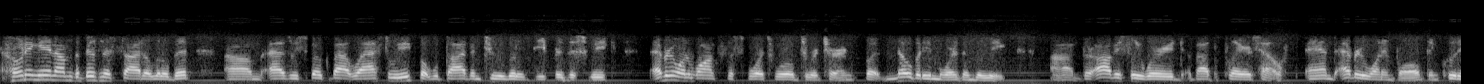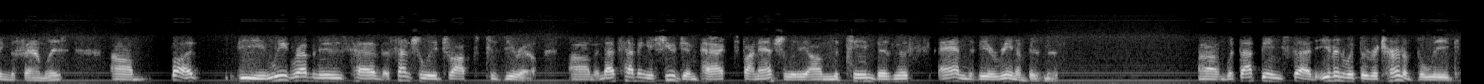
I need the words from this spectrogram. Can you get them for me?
Honing in on the business side a little bit, um, as we spoke about last week, but we'll dive into a little deeper this week. Everyone wants the sports world to return, but nobody more than the league. Um, they're obviously worried about the players' health and everyone involved, including the families. Um, but the league revenues have essentially dropped to zero. Um, and that's having a huge impact financially on the team business and the arena business. Um, with that being said, even with the return of the league,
